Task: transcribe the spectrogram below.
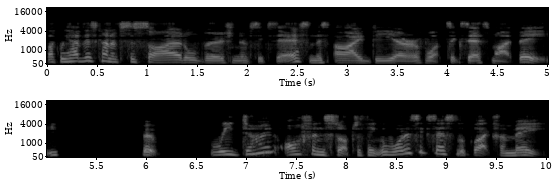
Like we have this kind of societal version of success and this idea of what success might be, we don't often stop to think, well, what does success look like for me?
